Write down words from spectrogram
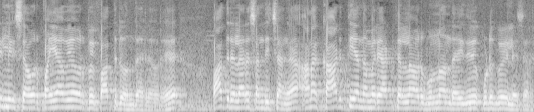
ரிலீஸ் அவர் பையாவே அவர் போய் பார்த்துட்டு வந்தார் அவர். பார்த்துட்டு எல்லாரும் சந்திச்சாங்க. ஆனால் கார்த்தி அந்த மாதிரி ஆட்கள்லாம் அவருக்கு இன்னும் அந்த இதுவே கொடுக்கவே இல்லை சார்.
